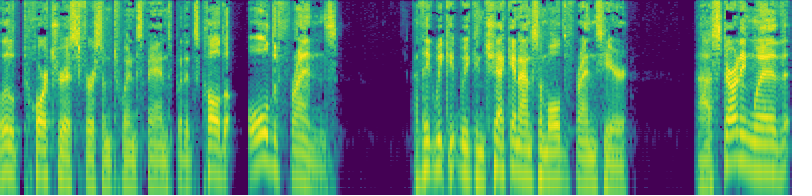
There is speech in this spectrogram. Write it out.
a little torturous for some Twins fans, but it's called Old Friends. I think we can we can check in on some old friends here, uh, starting with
